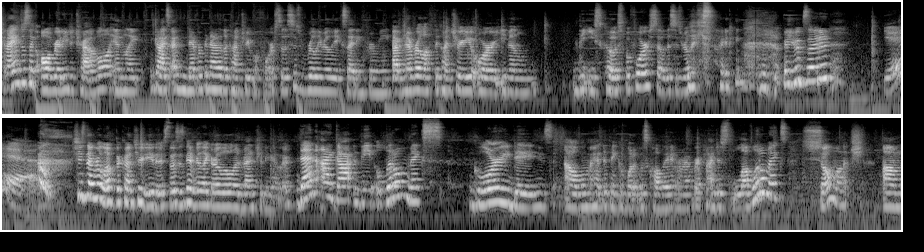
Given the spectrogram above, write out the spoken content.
and I am just like all ready to travel and like guys I've never been out of the country before so this is really really exciting for me. I've never left the country or even the east coast before so this is really exciting. Are you excited? Yeah. She's never left the country either, so this is gonna be like our little adventure together. Then I got the Little Mix Glory Days album. I had to think of what it was called, I didn't remember. I just love Little Mix so much. Um,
